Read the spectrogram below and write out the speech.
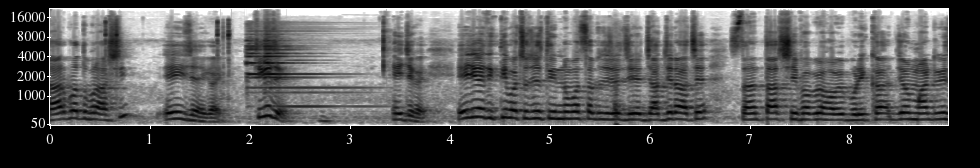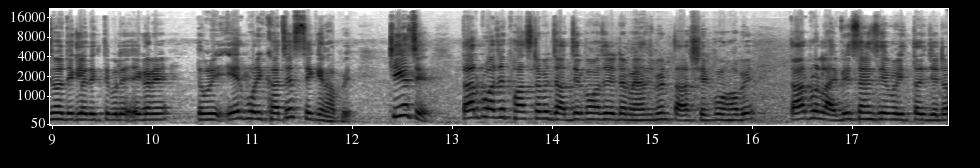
তারপর তোমরা আসি এই জায়গায়, ঠিক আছে? এই জায়গায় এই জায়গায় দেখতেই পাচ্ছ যে তিন নম্বর সাবজেক্ট যে যার যেটা আছে, তার সেভাবে হবে পরীক্ষা, যেমন মাল্টি হিসাবে দেখলে দেখতে পেলে, এখানে তেমনি এর পরীক্ষা আছে সেকেন্ড হাফে ঠিক আছে? তারপর আছে ফার্স্ট হাফে যার যেরকম আছে, যেটা ম্যানেজমেন্ট তার সেরকম হবে তারপর লাইব্রেরি সায়েন্স এবং ইত্যাদি যেটা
